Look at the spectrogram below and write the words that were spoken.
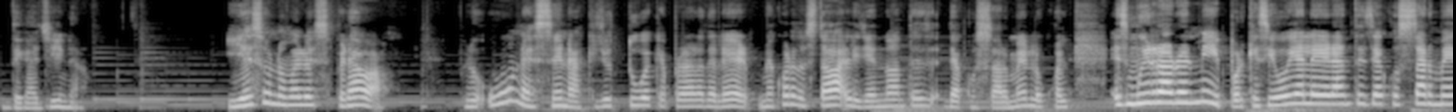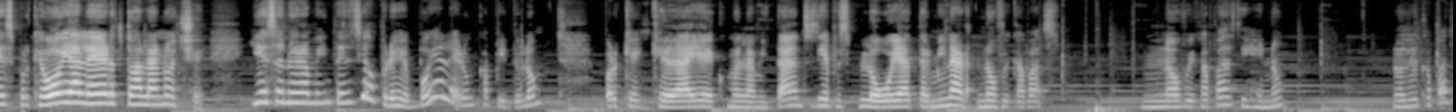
de gallina. Y eso no me lo esperaba. Pero hubo una escena que yo tuve que parar de leer. Me acuerdo, estaba leyendo antes de acostarme, lo cual es muy raro en mí, porque si voy a leer antes de acostarme es porque voy a leer toda la noche. Y esa no era mi intención, pero dije, voy a leer un capítulo, porque queda ahí como en la mitad, entonces pues lo voy a terminar. No fui capaz. No fui capaz, dije, no, no soy capaz,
